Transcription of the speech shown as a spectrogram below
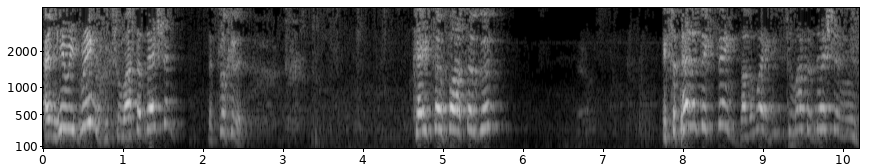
And here he brings the Trumat Adeshin. Let's look at it. Okay, so far so good? It's a Peladic thing. By the way, this Trumat Adeshin is,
